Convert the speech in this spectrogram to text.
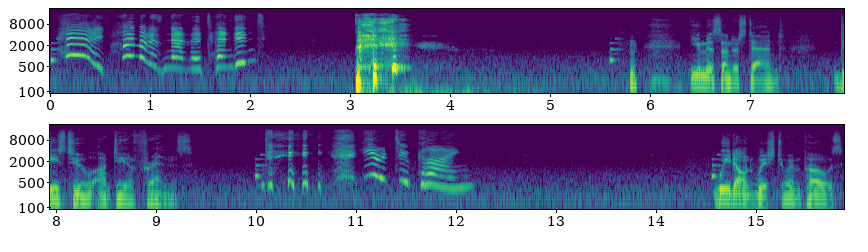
Hey, Paimon is not an attendant! You misunderstand. These two are dear friends. You're too kind. We don't wish to impose.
